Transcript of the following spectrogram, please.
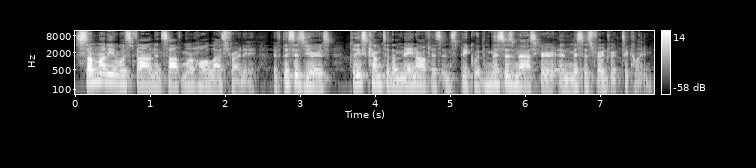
Some money was found in sophomore hall last Friday. If this is yours, please come to the main office and speak with Mrs. Masker and Mrs. Frederick to claim.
